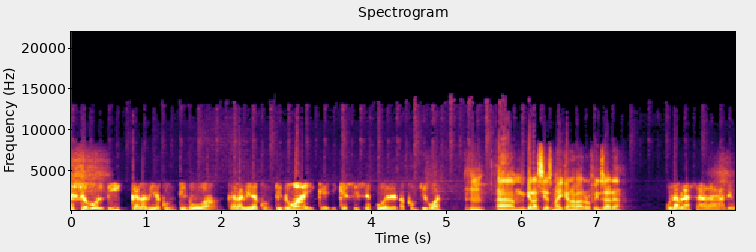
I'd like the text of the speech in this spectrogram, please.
Això vol dir que la vida continua, que la vida continua i que, i que sí se puede, no?, com diuen. Mm. Um, gràcies, Maica Navarro. Fins ara. Una abraçada. Adéu.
